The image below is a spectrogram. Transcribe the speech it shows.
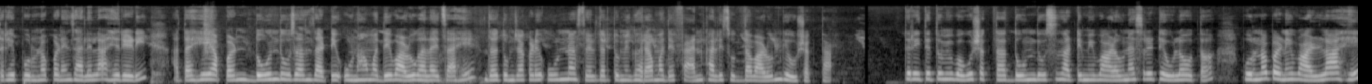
तर हे पूर्णपणे झालेलं आहे रेडी आता हे आपण दोन दिवसांसाठी उन्हामध्ये वाळू घालायचं आहे. जर तुमच्याकडे ऊन नसेल तर तुम्ही घरामध्ये फॅनखालीसुद्धा वाळून घेऊ शकता. तर इथे तुम्ही बघू शकता दोन दिवसासाठी मी वाळवण्यासाठी ठेवलं होतं. पूर्णपणे वाळला आहे.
